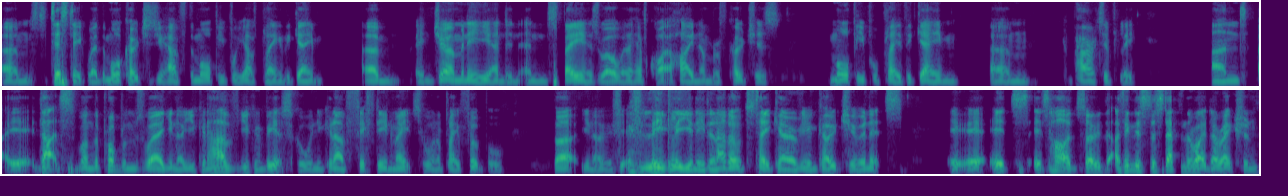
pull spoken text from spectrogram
um, statistic where the more coaches you have, the more people you have playing the game. Um, in Germany and in and Spain as well, where they have quite a high number of coaches, more people play the game um, comparatively. And that's one of the problems where you know you can have you can be at school and you can have 15 mates who want to play football, but you know if, if legally you need an adult to take care of you and coach you, and it's it, it, it's it's hard. So I think this is a step in the right direction.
